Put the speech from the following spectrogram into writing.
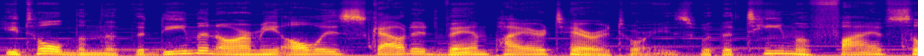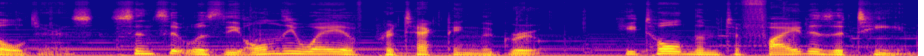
He told them that the demon army always scouted vampire territories with a team of five soldiers, since it was the only way of protecting the group. He told them to fight as a team,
